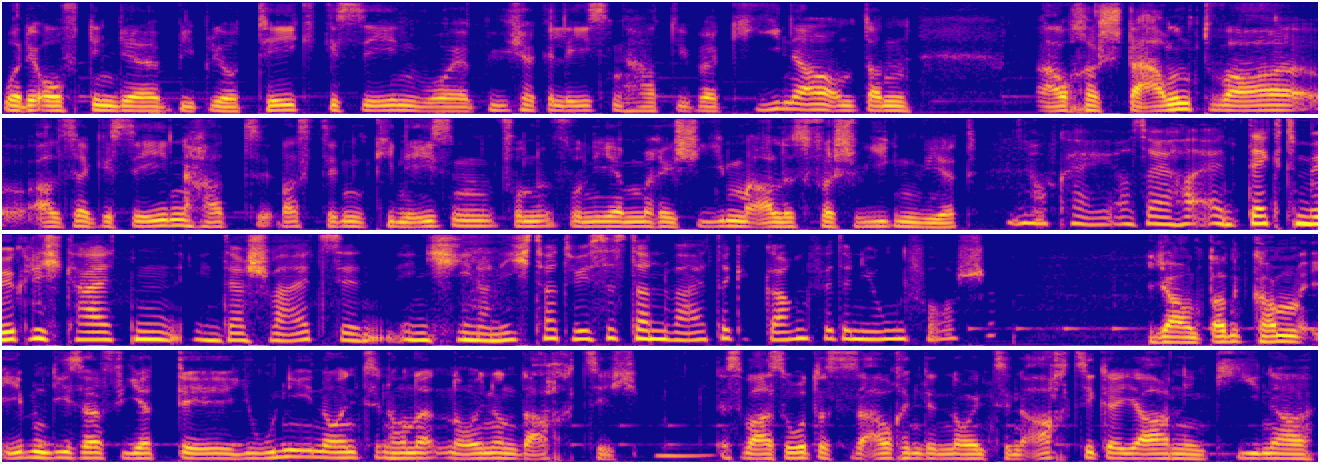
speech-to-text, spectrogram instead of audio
wurde oft in der Bibliothek gesehen, wo er Bücher gelesen hat über China und dann auch erstaunt war, als er gesehen hat, was den Chinesen von, von ihrem Regime alles verschwiegen wird. Okay, also er entdeckt Möglichkeiten in der Schweiz, in China nicht hat. Wie ist es dann weitergegangen für den jungen Forscher? Ja, und dann kam eben dieser 4. Juni 1989. Mhm. Es war so, dass es auch in den 1980er Jahren in China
